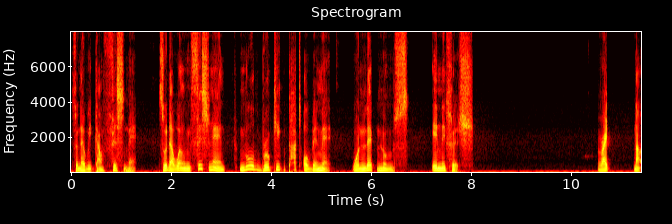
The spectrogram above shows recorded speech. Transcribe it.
so that we can fish men so that when we fish men, no broken part of the net will let loose any fish. Right? Now,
